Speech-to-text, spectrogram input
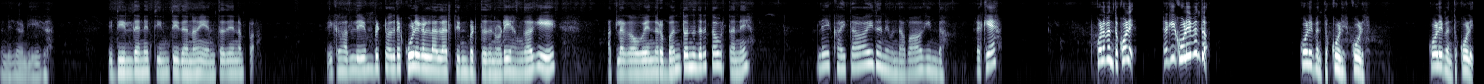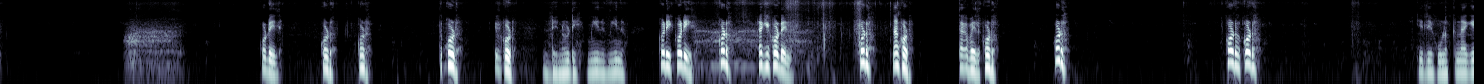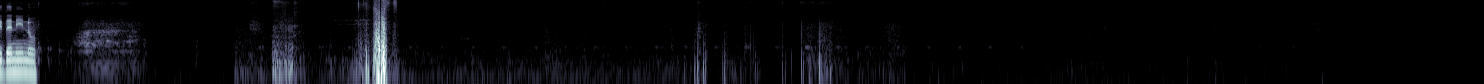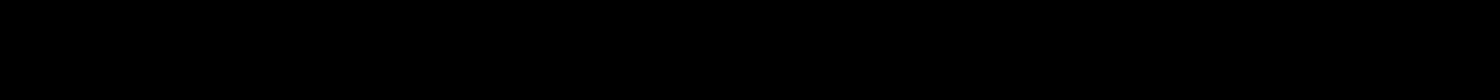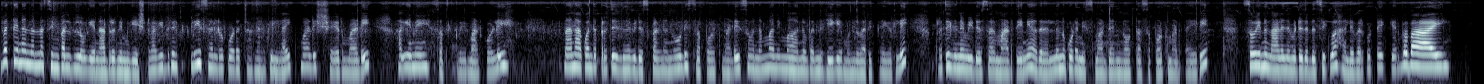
ನೋಡಿ ನೋಡಿ, ಈಗ ಇದಿಲ್ದೇ ತಿಂತಿದ್ದಾನ ಎಂಥದ್ದೇನಪ್ಪ. ಈಗ ಅಲ್ಲಿ ಬಿಟ್ಟು ಹೋದರೆ ಕೋಳಿಗಳೆಲ್ಲ ತಿಂದುಬಿಡ್ತದೆ ನೋಡಿ, ಹಾಗಾಗಿ ಅತ್ಲಾಗ ಅವು ಏನಾರು ಬಂತು ಅನ್ನೋದ್ರೆ ತವ್ರ್ತಾನೆ. ಅಲ್ಲೇ ಕಾಯ್ತಾ ಇದ್ದಾನೆ ಒಂದು ಅವಾಗಿಂದ. ರಕೆ, ಕೋಳಿ ಬಂತು, ಕೋಳಿ. ರಕೆ, ಕೋಳಿ ಬಂತು. ಕೋಳಿ ಬಂತು, ಕೋಳಿ ಕೋಳಿ. ಕೋಳಿ ಬಂತು, ಕೋಳಿ. ಕೊಡು ಇಲ್ಲಿ. ಕೊಡು ಕೊಡು. ಕೊಡು. ಇಲ್ಲಿ ಕೊಡು. ನೋಡಿ ನೋಡಿ, ಮೀನು ಮೀನು. ಕೊಡಿ ಕೊಡಿ ಕೊಡು. ರಾಕಿ, ಕೊಡು ಇಲ್ಲಿ. ಕೊಡು. ನಾನು ಕೊಡು. ತಗೋಬ ಕೊಡು. ಕೊಡು. ಕೊಡು ಕೊಡು. ಇಲ್ಲಿ ಹುಳಕ್ನಾಗಿದೆ ನೀನು. ಇವತ್ತಿನ ನನ್ನ ಸಿಂಪಲ್ ಬ್ಲಾಗ್ ಏನಾದರೂ ನಿಮಗೆ ಇಷ್ಟವಾಗಿದ್ದರೆ ಪ್ಲೀಸ್ ಎಲ್ಲರೂ ಕೂಡ ಚಾನಲ್ಗೆ ಲೈಕ್ ಮಾಡಿ ಶೇರ್ ಮಾಡಿ ಹಾಗೆಯೇ ಸಬ್ಸ್ಕ್ರೈಬ್ ಮಾಡಿಕೊಳ್ಳಿ. ನಾನು ಹಾಕುವಂಥ ಪ್ರತಿದಿನ ವೀಡಿಯೋಸ್ಗಳನ್ನ ನೋಡಿ ಸಪೋರ್ಟ್ ಮಾಡಿ. ಸೊ ನಮ್ಮ ನಿಮ್ಮ ಅನುಬಂಧ ಹೀಗೆ ಮುಂದುವರಿತಾ ಇರಲಿ. ಪ್ರತಿದಿನ ವೀಡಿಯೋಸ್ ಮಾಡ್ತೀನಿ. ಅದರೆಲ್ಲನೂ ಕೂಡ ಮಿಸ್ ಮಾಡ್ದೆ ನೋಡ್ತಾ ಸಪೋರ್ಟ್ ಮಾಡ್ತಾ ಇರಿ. ಸೊ ಇನ್ನು ನಾಳಿನ ವೀಡಿಯೋದಲ್ಲಿ ಸಿಗುವ. ಅಲ್ಲಿವರೆಗೂ ಟೇಕ್ ಕೇರ್ ಬಾಯ್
